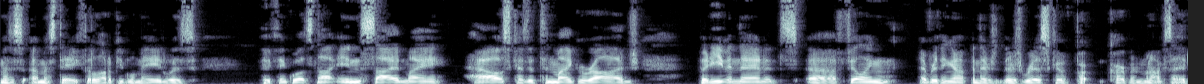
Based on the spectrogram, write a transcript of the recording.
a, a mistake that a lot of people made was they think, well, it's not inside my house because it's in my garage. But even then it's, uh, filling everything up and there's, there's risk of par- carbon monoxide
